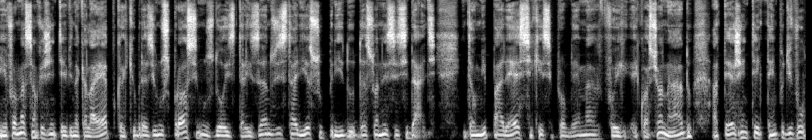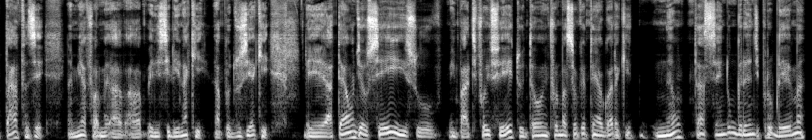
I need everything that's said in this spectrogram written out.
e a informação que a gente teve naquela época é que o Brasil nos próximos dois, três anos estaria suprido da sua necessidade. Então me parece que esse problema foi equacionado até a gente ter tempo de voltar a fazer, na minha forma, a, a penicilina aqui, a produzir aqui. E até onde eu sei, isso em parte foi feito, então a informação que eu tenho agora é que não está sendo um grande problema,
